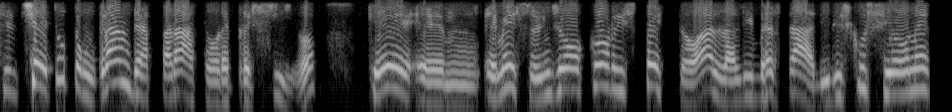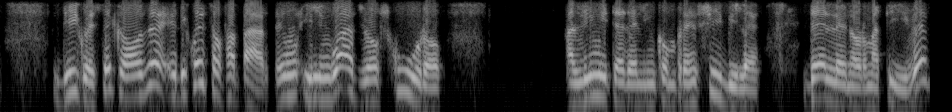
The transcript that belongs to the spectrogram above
eh c'è tutto un grande apparato repressivo che ehm, è messo in gioco rispetto alla libertà di discussione di queste cose e di questo fa parte un, il linguaggio oscuro al limite dell'incomprensibile delle normative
